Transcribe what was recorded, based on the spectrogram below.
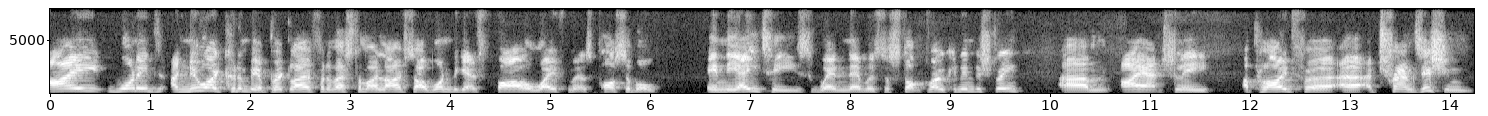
I wanted, I knew I couldn't be a bricklayer for the rest of my life, so I wanted to get as far away from it as possible. In the 80s, when there was the stockbroking industry, um, I actually applied for a, a transition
